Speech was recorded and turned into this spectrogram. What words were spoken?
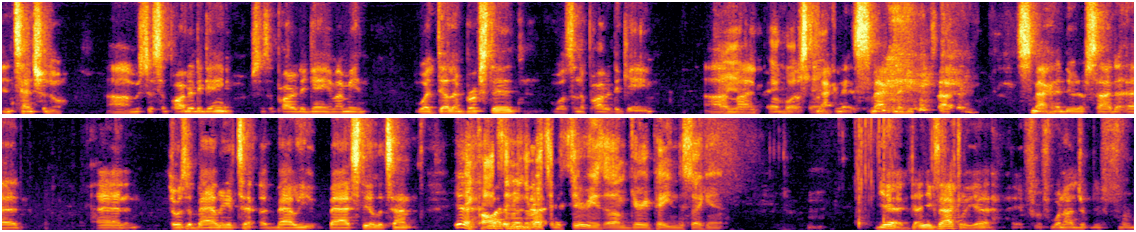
intentional. Um, it's just a part of the game. It's just a part of the game. I mean, what Dillon Brooks did wasn't a part of the game. Um, Oh, yeah. opinion, course, yeah. smacking it, smacking the dude upside, the, smacking the dude upside the head, and it was a badly attempt, a badly bad steal attempt. Yeah, It cost him in the rest of the series. Um, Gary Payton the second. Yeah, that- exactly. Yeah, one hundred, one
